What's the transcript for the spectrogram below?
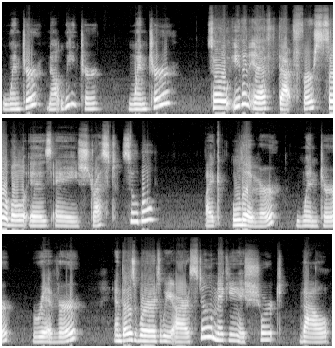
winter, not winter, winter. So even if that first syllable is a stressed syllable, like liver, winter, river, and those words we are still making a short vowel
